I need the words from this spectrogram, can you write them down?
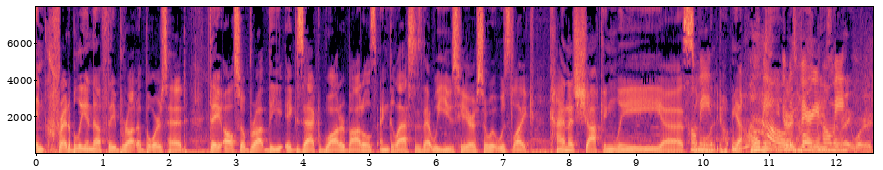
incredibly enough, they brought a boar's head. They also brought the exact water bottles and glasses that we use here. So it was like kind of shockingly uh, similar. Yeah, homey. It was very homey homey. right word.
